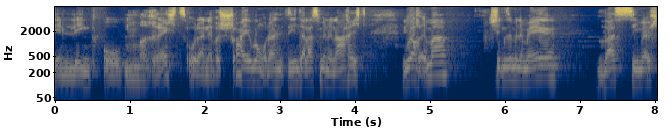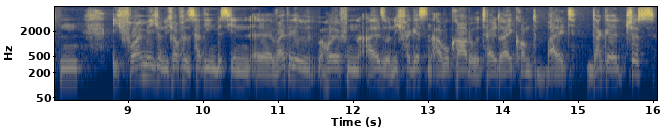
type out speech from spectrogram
den Link oben rechts oder in der Beschreibung oder Sie hinterlassen mir eine Nachricht. Wie auch immer, schicken Sie mir eine Mail, was Sie möchten. Ich freue mich und ich hoffe, es hat Ihnen ein bisschen äh, weitergeholfen. Also nicht vergessen, Avocado, Teil 3 kommt bald. Danke, tschüss.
